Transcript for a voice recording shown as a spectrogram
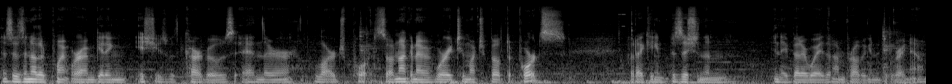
This is another point where I'm getting issues with cargoes and their large ports. So I'm not going to worry too much about the ports, but I can position them in a better way than I'm probably going to do right now.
